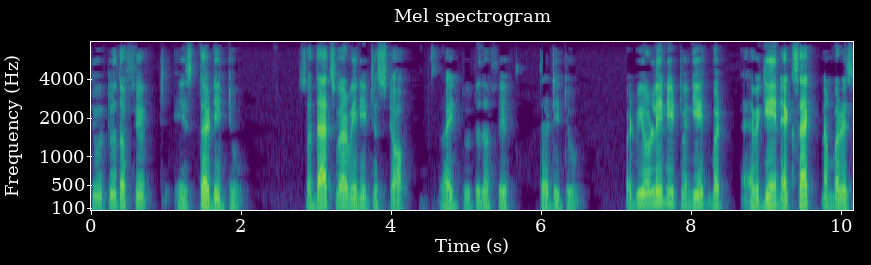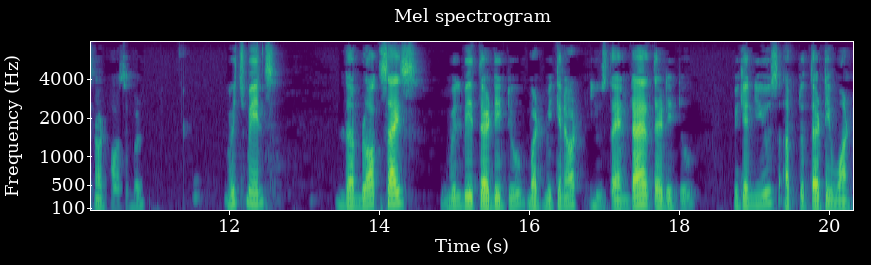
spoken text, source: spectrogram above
2 to the 5th is 32 so that's where we need to stop right 2 to the 5th 32 but we only need 28 but again exact number is not possible. Which means the block size will be 32 but we cannot use the entire 32 we can use up to 31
